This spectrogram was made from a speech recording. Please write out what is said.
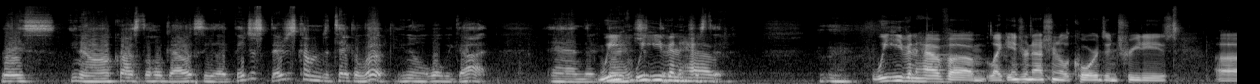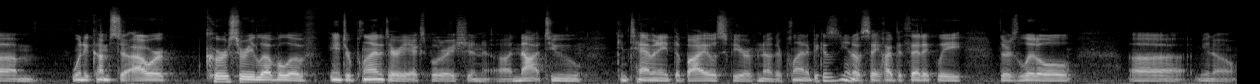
race, you know, across the whole galaxy. Like, they just they're just coming to take a look. You know what we got, and they're, We- we even have- we even have um, like international accords and treaties um, when it comes to our cursory level of interplanetary exploration, uh, not to contaminate the biosphere of another planet. Because you know, say hypothetically, there's little, uh, you know,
